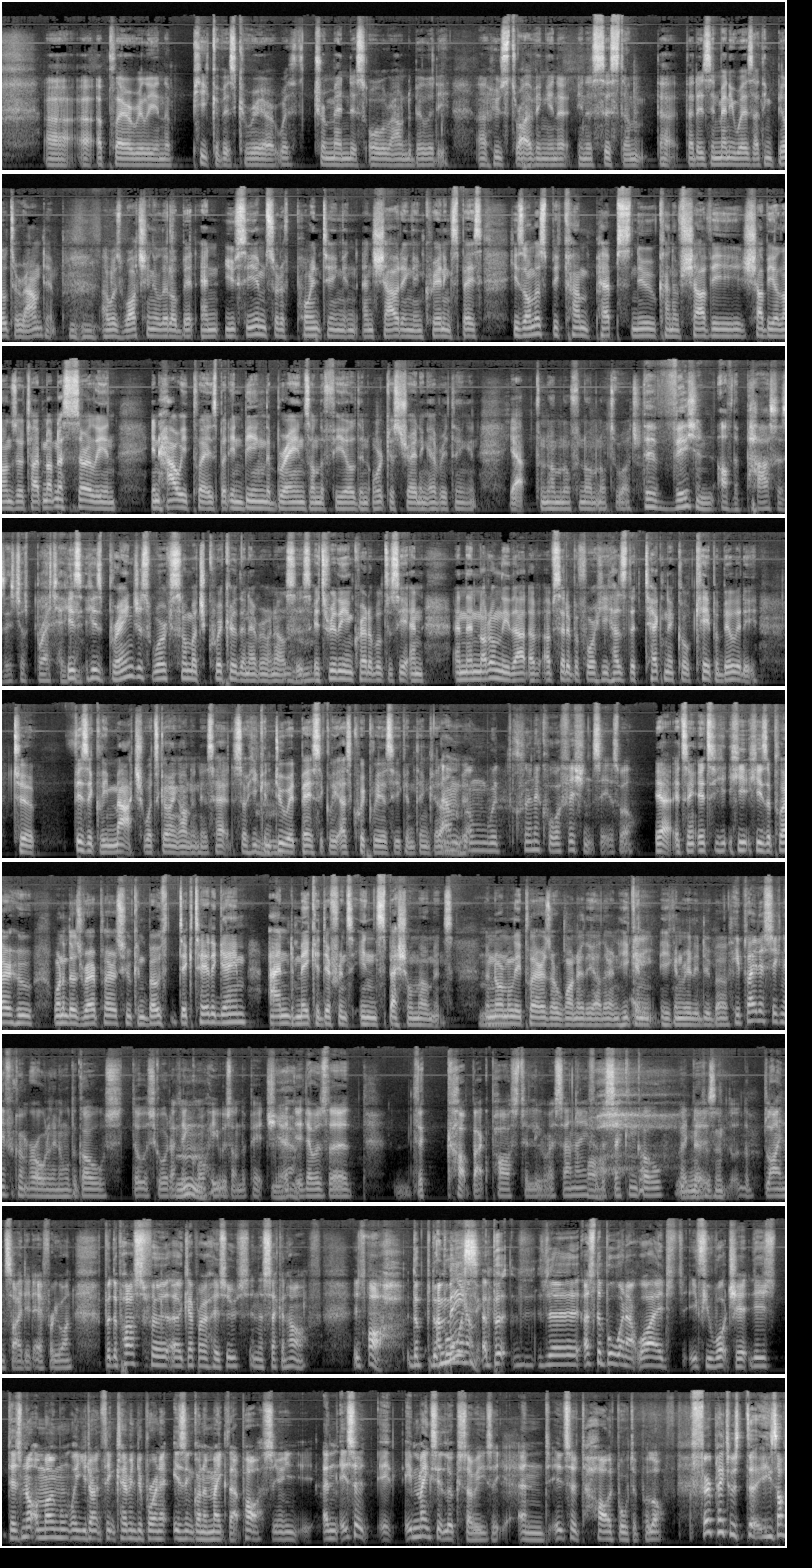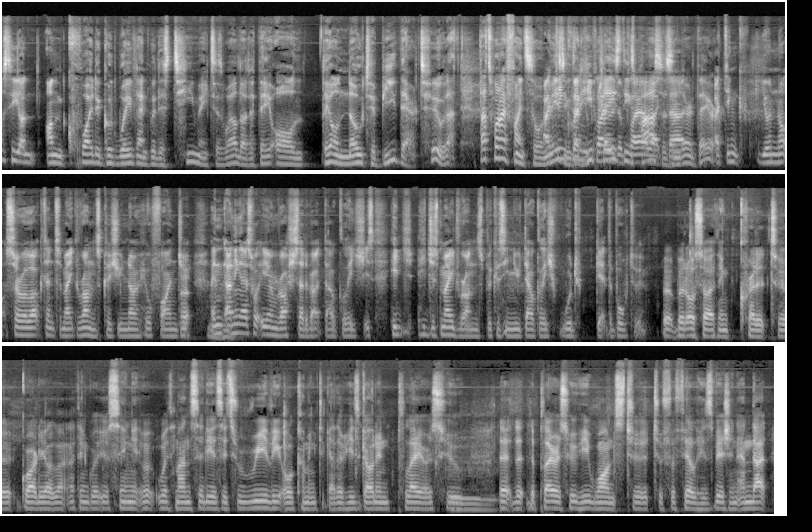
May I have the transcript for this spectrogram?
uh, a a player really in the peak of his career with tremendous all-around ability, uh, who's thriving in a in a system that that is in many ways I think built around him. I was watching a little bit, and you see him sort of pointing and, and shouting and creating space. He's almost become Pep's new kind of Xavi Xabi Alonso type, not necessarily in in how he plays, but in being the brains on the field and orchestrating everything. And yeah, phenomenal, phenomenal to watch. The vision of the passes is just breathtaking. His his brain just works so much quicker than everyone else's. It's really incredible to see. And and then not only that, I've, I've said it before. He has the technical capability to physically match what's going on in his head, so he can do it basically as quickly as he can think it out. Um, and with clinical efficiency as well. Yeah, it's it's he, he he's a player who one of those rare players who can both dictate a game and make a difference in special moments. And normally players are one or the other, and he can Hey. he can really do both. He played a significant role in all the goals that were scored. I think hmm. while he was on the pitch, Yeah. It- there was the the cutback pass to Leroy Sané for the second goal, magnificent. The, the blindsided everyone. But the pass for uh, Gabriel Jesus in the second half, is oh, the the ball went out, but the as the ball went out wide, if you watch it, there's there's not a moment where you don't think Kevin De Bruyne isn't going to make that pass. I mean, and it's a it, it makes it look so easy, and it's a hard ball to pull off. fair play to his. He's obviously on, on quite a good wavelength with his teammates as well, though. That they all they all know to be there too. That that's what I find so amazing that he play plays these player like passes that, and they're there. I think you're not so reluctant to make runs because you know he'll find you. And Mm-hmm. I think that's what Ian Rush said about Dalglish. Is he he just made runs because he knew Dalglish would get the ball to him. But but also I think credit to Guardiola. I think what you're seeing with Man City is it's really all coming together. He's got in players who hmm. the, the the players who he wants to to fulfill his vision, and that.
